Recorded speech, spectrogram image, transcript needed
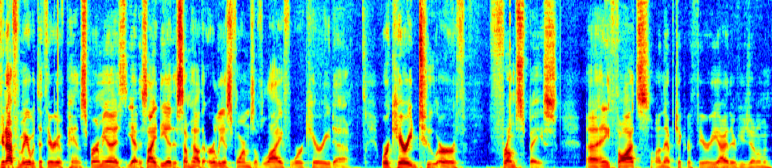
you're not familiar with the theory of panspermia, it's yeah, this idea that somehow the earliest forms of life were carried uh, were carried to Earth from space. Uh, any thoughts on that particular theory, either of you gentlemen?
